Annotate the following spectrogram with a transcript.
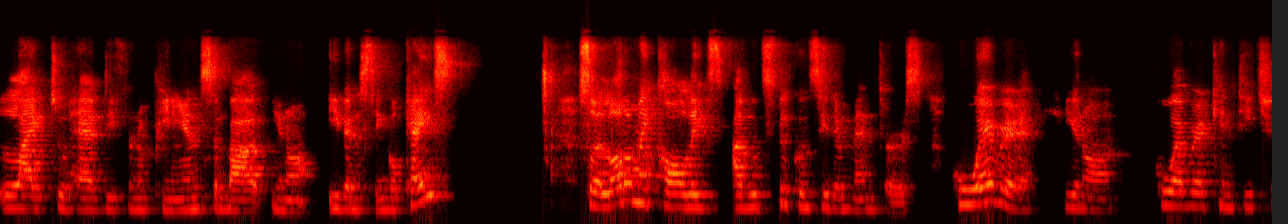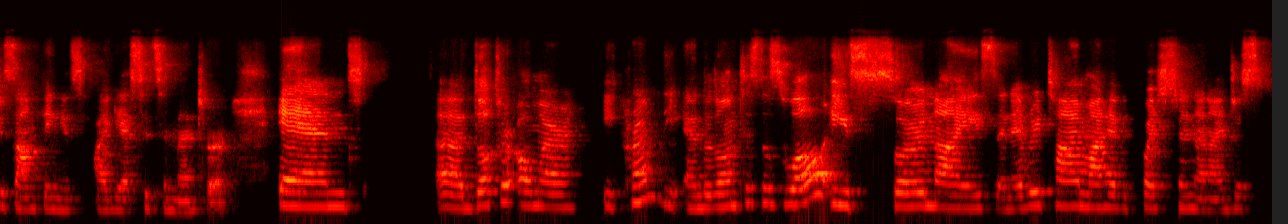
like to have different opinions about you know even a single case so a lot of my colleagues i would still consider mentors whoever you know whoever can teach you something is i guess it's a mentor and uh, dr omar ikram the endodontist as well is so nice and every time i have a question and i just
